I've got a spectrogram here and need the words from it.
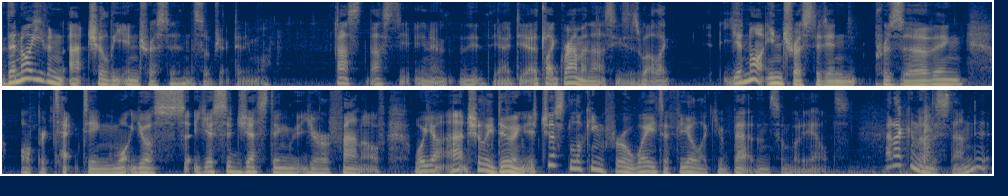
they're not even actually interested in the subject anymore. That's that's you know the, the idea. It's like grammar Nazis as well. Like you're not interested in preserving or protecting what you're you're suggesting that you're a fan of. What you're actually doing is just looking for a way to feel like you're better than somebody else. And I can understand it,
